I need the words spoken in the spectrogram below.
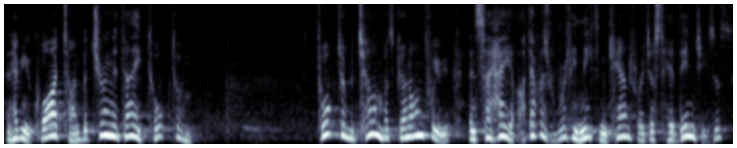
and having a quiet time, but during the day, talk to him. Talk to them and tell them what's going on for you and say, hey, oh, that was a really neat encounter I just had then, Jesus.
